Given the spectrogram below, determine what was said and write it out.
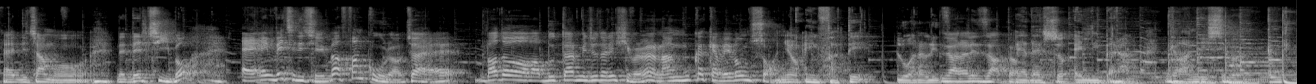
eh, diciamo, del, del cibo, e invece dici, vaffanculo, cioè vado a buttarmi giù dagli scivoli, era una mucca che aveva un sogno. E infatti lo ha realizzato. Lo ha realizzato. E adesso è libera. Grandissima.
